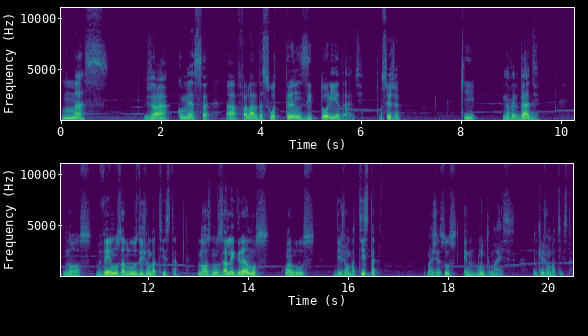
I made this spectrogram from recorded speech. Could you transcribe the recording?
mas já começa a falar da sua transitoriedade. Ou seja, que, na verdade, nós vemos a luz de João Batista, nós nos alegramos com a luz de João Batista, mas Jesus é muito mais do que João Batista.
